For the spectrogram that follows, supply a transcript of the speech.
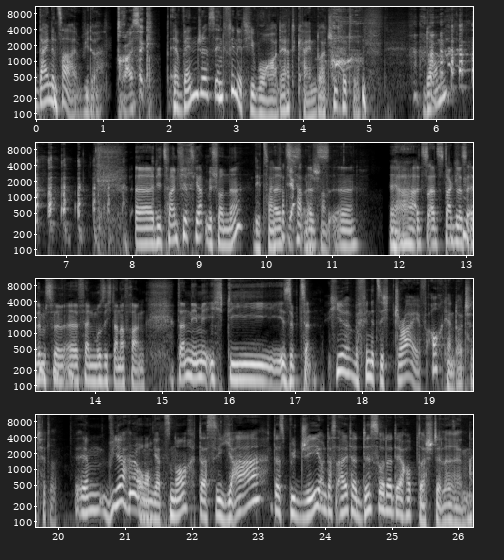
deine Zahl wieder. 30? Avengers Infinity War, der hat keinen deutschen Titel. Dom, Äh, die 42 hatten wir schon, ne? Die 42 als, hatten wir als, schon. Äh, ja, als, als Douglas Adams äh, Fan muss ich danach fragen. Dann nehme ich die 17. Hier befindet sich Drive, auch kein deutscher Titel. Ähm, wir haben jetzt noch das Jahr, das Budget und das Alter des oder der Hauptdarstellerin.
